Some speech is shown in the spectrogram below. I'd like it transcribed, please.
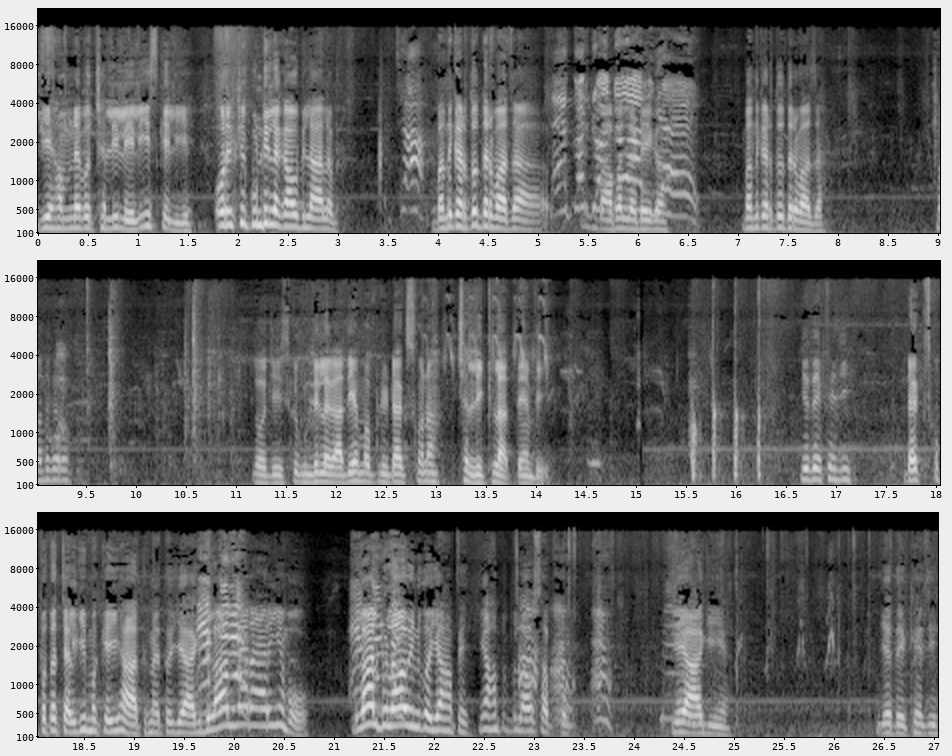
ये हमने वो छल्ली ले ली इसके लिए। और इसकी कुंडी लगाओ बिलाल अब। बंद कर दो दरवाज़ा। बाबा लड़ेगा। बंद कर दो दरवाज़ा। बंद करो। लो जी, इसकी कुंडी लगा दी हम अपनी डक्स को ना। छली खिलाते हैं अभी। ये देखें जी डक्स को पता चल गई मकई हाथ में तो ये आ गई बिलाल यार आ रही है वो। बिलाल बुलाओ इनको यहाँ पे यहाँ पे बुलाओ सबको। ये आ गई हैं। ये देखें जी,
